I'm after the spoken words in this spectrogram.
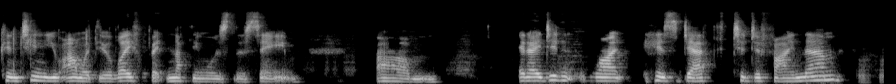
continue on with your life, but nothing was the same. Um, and I didn't want his death to define them, mm-hmm.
